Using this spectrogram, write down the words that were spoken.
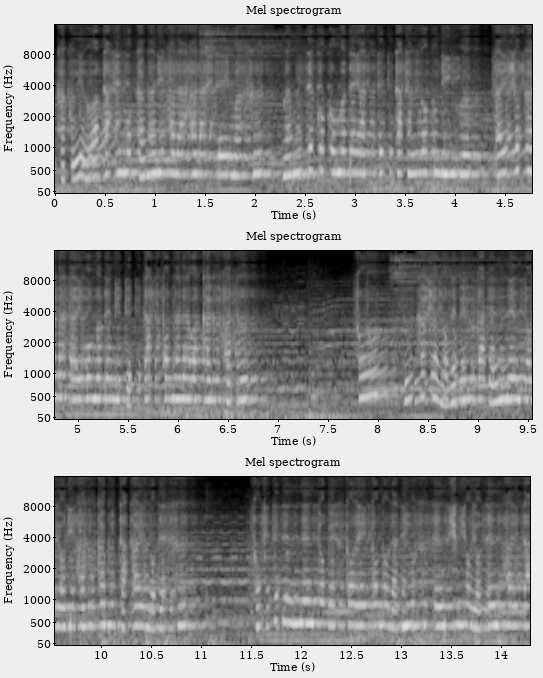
各という私もかなりハラハラしています。何でここまでやってきた16リーグ、最初から最後まで見てきた人ならわかるはず。そう、数箇所のレベルが前年度よりはるかに高いのです。そして前年度ベスト8のラビウス選手の予選敗退。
